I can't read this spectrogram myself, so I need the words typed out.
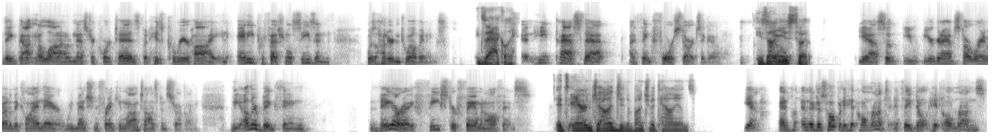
they've gotten a lot out of Nestor Cortes, but his career high in any professional season was 112 innings. Exactly. And he passed that, I think, four starts ago. He's not so, used to it. Yeah, so you you're gonna have to start worrying about a decline there. We mentioned Frankie Montas has been struggling. The other big thing they are a feast or famine offense. It's Aaron Judge and a bunch of Italians. Yeah, and and they're just hoping to hit home runs. And if they don't hit home runs,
